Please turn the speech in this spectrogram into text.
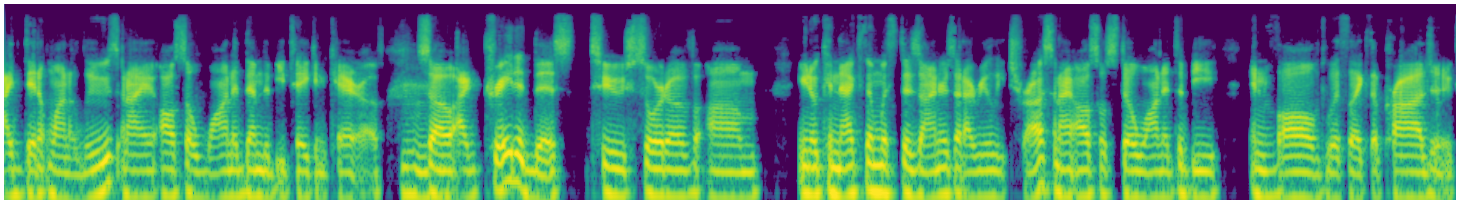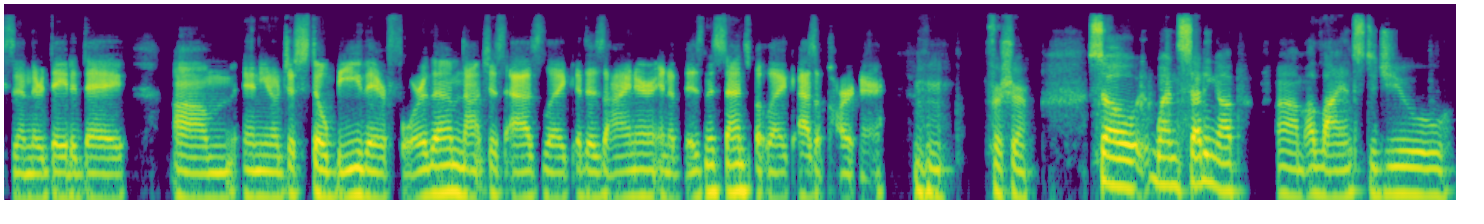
I didn't want to lose, and I also wanted them to be taken care of. Mm-hmm. So I created this to sort of um you know connect them with designers that i really trust and i also still wanted to be involved with like the projects and their day to day um and you know just still be there for them not just as like a designer in a business sense but like as a partner mm-hmm. For sure so when setting up um, alliance did you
